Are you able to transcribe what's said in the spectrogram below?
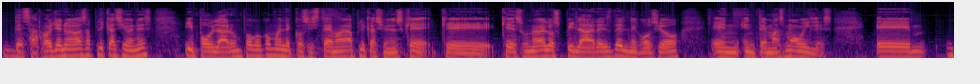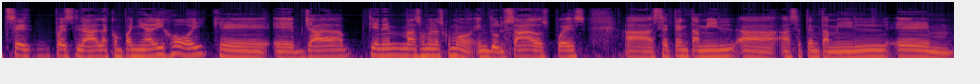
desarrolle nuevas aplicaciones y poblar un poco como el ecosistema de aplicaciones que, que, es uno de los pilares del negocio en, temas móviles. Eh, pues la, la compañía dijo hoy que eh, ya tienen más o menos como endulzados pues a 70 mil a, a 70 mil em,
